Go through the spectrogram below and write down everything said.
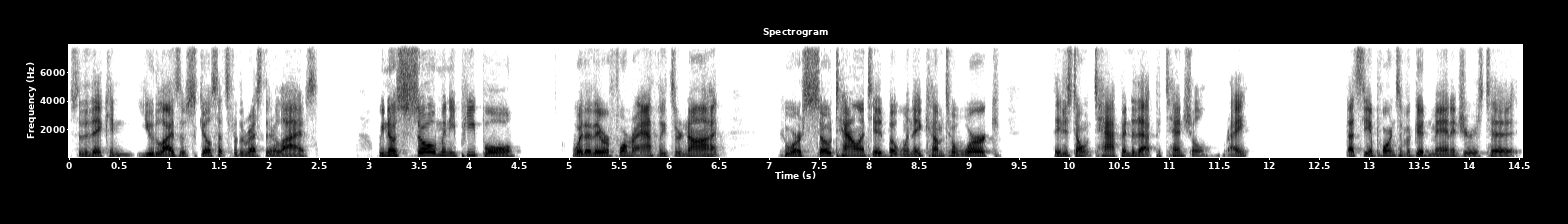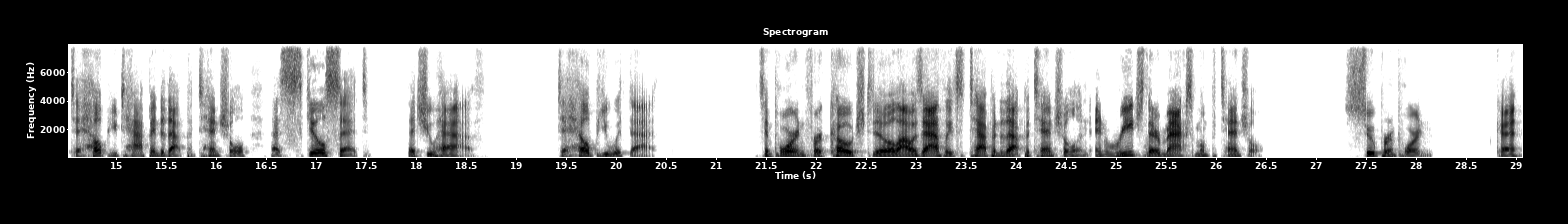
so that they can utilize those skill sets for the rest of their lives we know so many people whether they were former athletes or not who are so talented but when they come to work they just don't tap into that potential, right? That's the importance of a good manager is to to help you tap into that potential, that skill set that you have to help you with that. It's important for a coach to allow his athletes to tap into that potential and, and reach their maximum potential. Super important. Okay.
